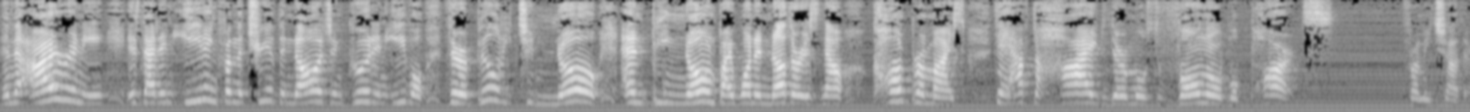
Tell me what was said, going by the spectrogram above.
And the irony is that in eating from the tree of the knowledge and good and evil, their ability to know and be known by one another is now compromised. They have to hide their most vulnerable parts from each other.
